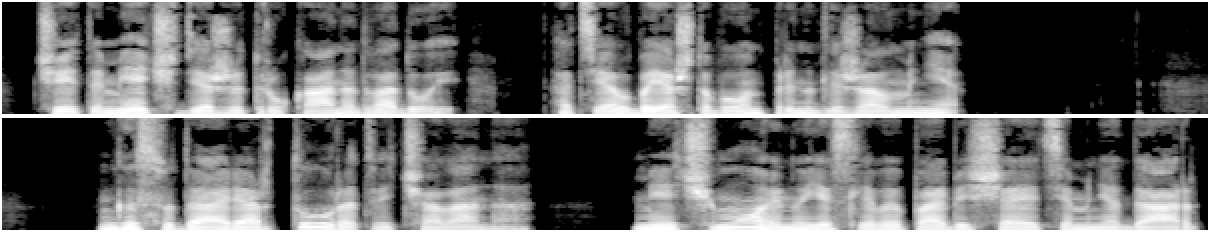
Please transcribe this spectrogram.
— «чей-то меч держит рука над водой. Хотел бы я, чтобы он принадлежал мне». «Государь Артур», — отвечала она, — «меч мой, но если вы пообещаете мне дар,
